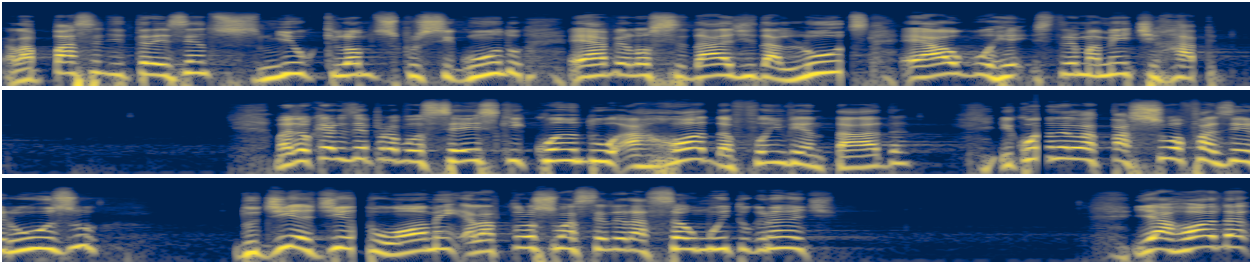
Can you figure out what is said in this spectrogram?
Ela passa de 300 mil quilômetros por segundo, é a velocidade da luz, é algo extremamente rápido. Mas eu quero dizer para vocês que quando a roda foi inventada, e quando ela passou a fazer uso do dia a dia do homem, ela trouxe uma aceleração muito grande. E a roda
